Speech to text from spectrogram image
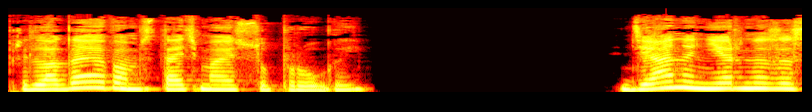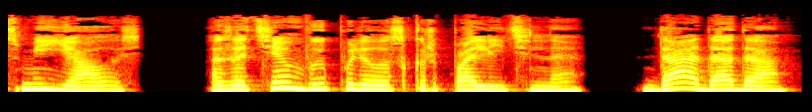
Предлагаю вам стать моей супругой". Диана нервно засмеялась, а затем выпалила скоропалительное: "Да, да, да"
